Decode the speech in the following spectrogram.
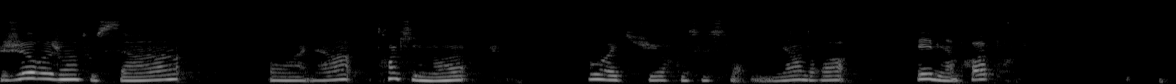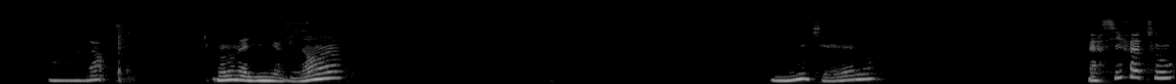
je rejoins tout ça. Voilà, tranquillement, pour être sûr que ce soit bien droit et bien propre. Voilà. On aligne bien. Nickel. Merci Fatou.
